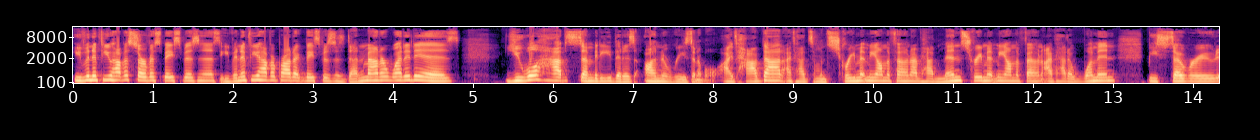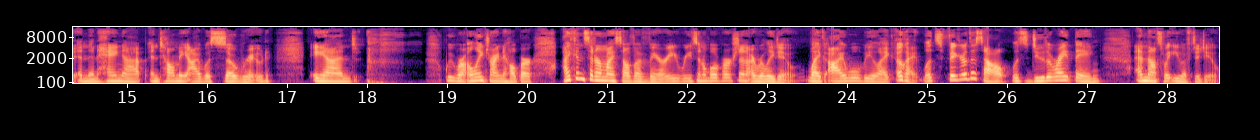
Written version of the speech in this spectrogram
Even if you have a service based business, even if you have a product based business, doesn't matter what it is you will have somebody that is unreasonable. I've had that. I've had someone scream at me on the phone. I've had men scream at me on the phone. I've had a woman be so rude and then hang up and tell me I was so rude. And we were only trying to help her. I consider myself a very reasonable person. I really do. Like, I will be like, okay, let's figure this out. Let's do the right thing. And that's what you have to do.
